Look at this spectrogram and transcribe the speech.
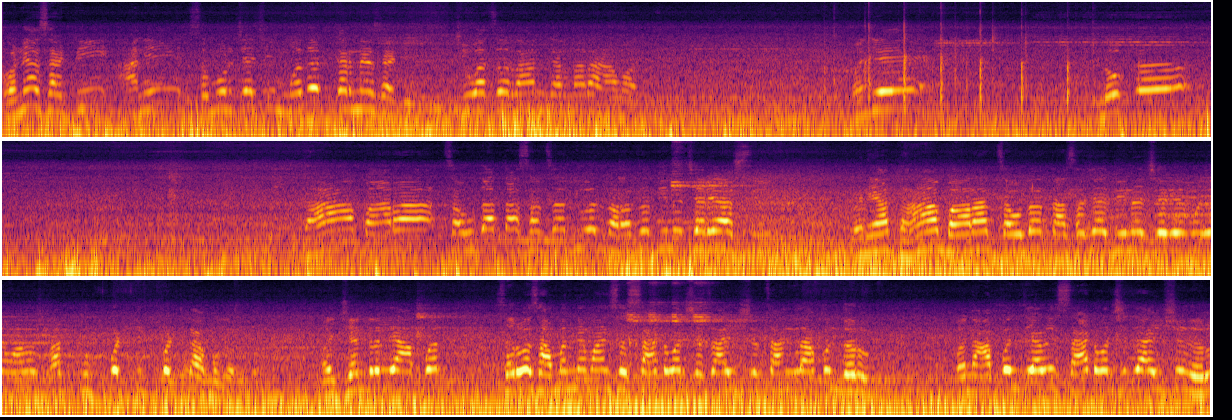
होण्यासाठी आणि समोरच्याची मदत करण्यासाठी जीवाचं रान करणारा हा माणूस. म्हणजे लोक दहा बारा चौदा तासाचा दिवसभराचा दिनचर्या असते पण या दहा बारा चौदा तासाच्या दिनचर्येमध्ये माणूस हा तुटपट तिप्पट कामं करतो. जनरली आपण सर्वसामान्य माणसं साठ वर्षाचं आयुष्य चांगलं आपण धरू. पण आपण ज्यावेळी साठ वर्षाचं आयुष्य धरू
